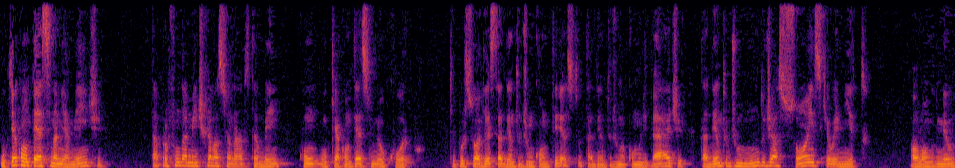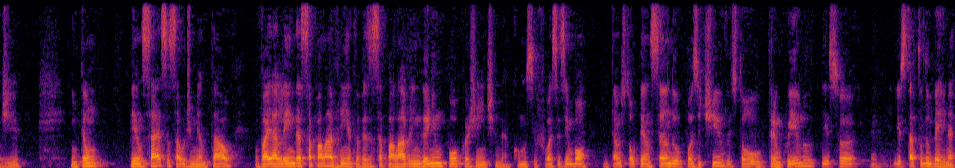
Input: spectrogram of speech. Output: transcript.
o que acontece na minha mente está profundamente relacionado também com o que acontece no meu corpo, que por sua vez está dentro de um contexto, está dentro de uma comunidade, está dentro de um mundo de ações que eu emito ao longo do meu dia. Então, pensar essa saúde mental vai além dessa palavrinha. Talvez essa palavra engane um pouco a gente, né? Como se fosse assim, bom, então estou pensando positivo, estou tranquilo, isso está tudo bem, né?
